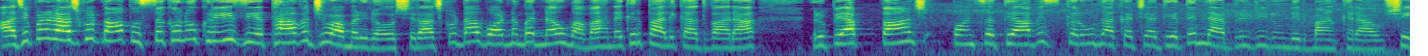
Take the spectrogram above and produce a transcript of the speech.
આજે પણ રાજકોટમાં પુસ્તકોનો ક્રેઝ યથાવત જોવા મળી રહ્યો છે. રાજકોટના વોર્ડ નંબર નવમાં મહાનગરપાલિકા દ્વારા રૂપિયા પાંચ પોઈન્ટ સત્યાવીસ કરોડના ખર્ચે અધ્યતન લાઇબ્રેરીનું નિર્માણ કરાવશે,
